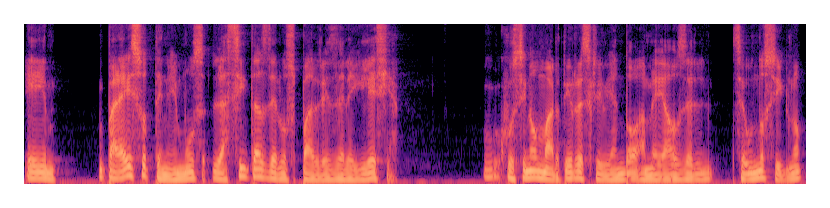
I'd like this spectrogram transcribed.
Eh, para eso tenemos las citas de los padres de la iglesia. Justino Mártir, escribiendo a mediados del segundo siglo,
